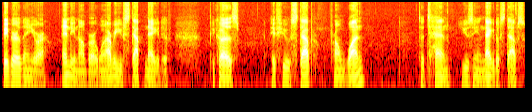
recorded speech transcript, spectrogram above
bigger than your ending number whenever you step negative because if you step from 1 to 10 using negative steps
